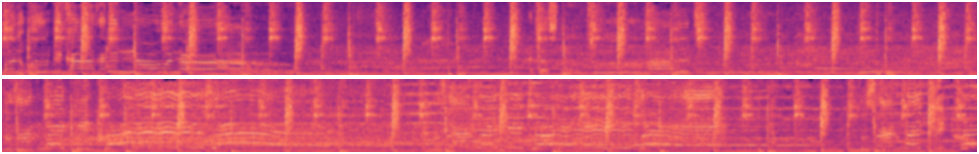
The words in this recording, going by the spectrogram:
But it wasn't because I didn't know enough. I just knew too much. Does that make me crazy? Does that make me crazy? Does that make me crazy?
